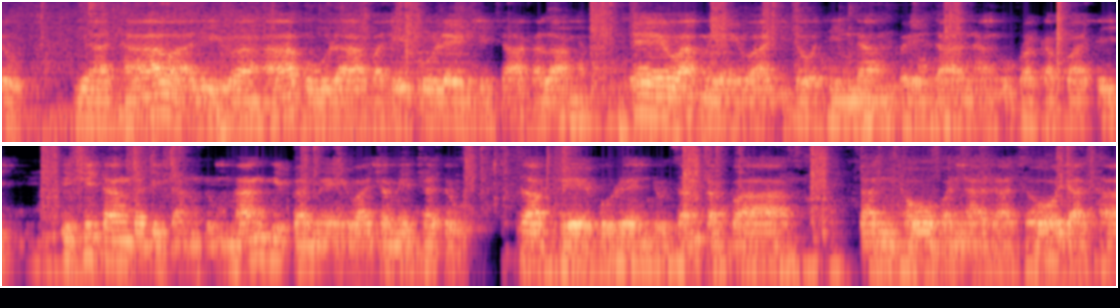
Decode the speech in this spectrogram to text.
ตุยะถาวาลิวะหาปูราปริปูเรนติสากลัง เอวะเมวะจิโตทินังเปตานังอุปกัปปติ อิชิตังปฏิตังตุมหังคิปะเมวะชเมชตุสัพเพปุเรนตุสังกปาตันโทปนาราโสยะถา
